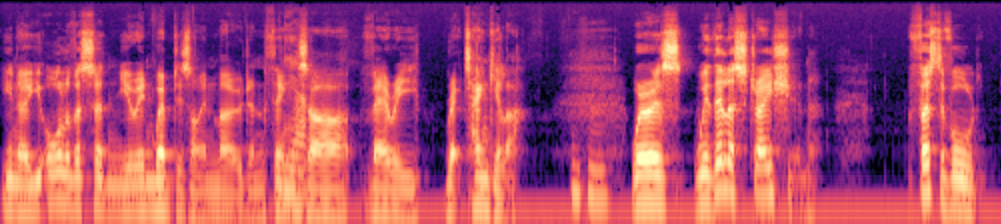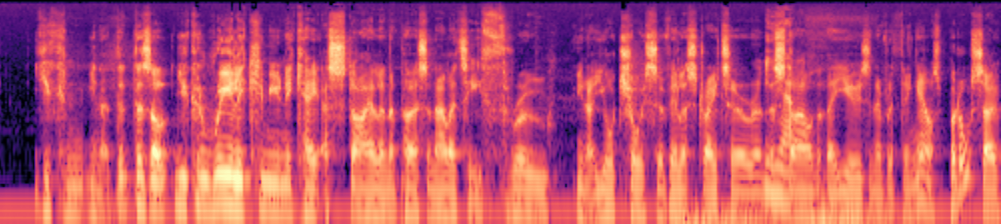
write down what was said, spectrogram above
you know, you, all of a sudden you're in web design mode and things Yeah. are very rectangular. Mm-hmm. Whereas with illustration, first of all, you can, you know, there's a, you can really communicate a style and a personality through, you know, your choice of illustrator and the Yeah. style that they use and everything else. But also,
